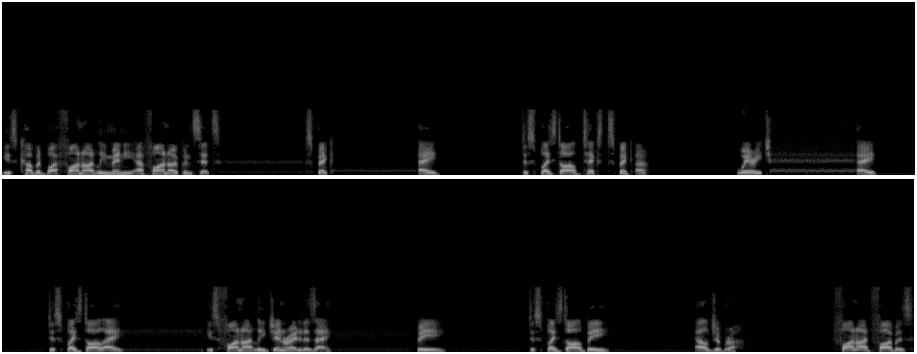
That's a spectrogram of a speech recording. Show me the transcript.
Is covered by finitely many affine open sets. Spec a. Display style text spec a. Where each a. Display style a is finitely generated as a. B. Display style b. Algebra. Finite fibers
